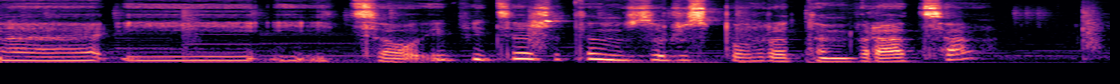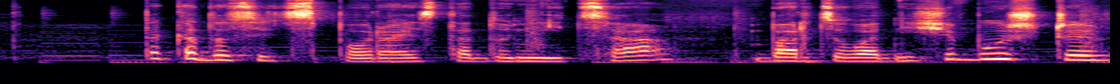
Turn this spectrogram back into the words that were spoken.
E, I, i, I co? I widzę, że ten wzór z powrotem wraca. Taka dosyć spora jest ta donica. Bardzo ładnie się błyszczy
